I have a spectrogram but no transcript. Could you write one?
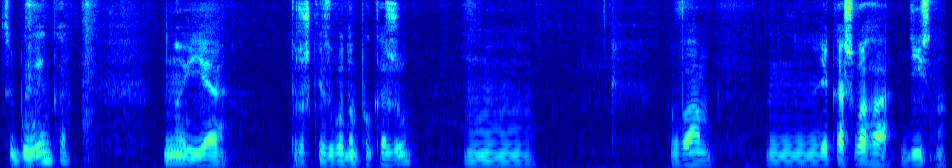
цибулинка. Ну і я трошки згодом покажу вам яка ж вага дійсно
